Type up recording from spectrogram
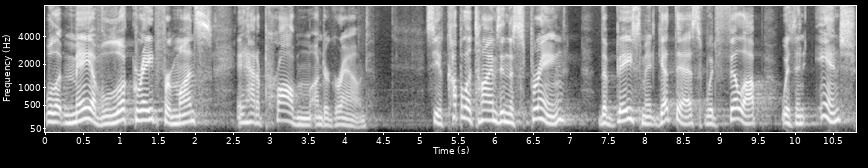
Well, it may have looked great for months, it had a problem underground. See, a couple of times in the spring, the basement, get this, would fill up with an inch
